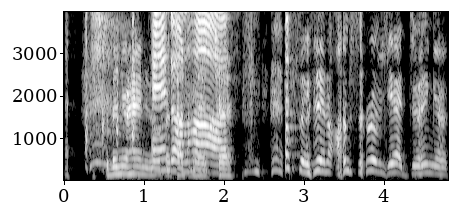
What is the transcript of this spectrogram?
But then your hand is also Hand on touching their chest. so then I'm sort of yeah doing a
